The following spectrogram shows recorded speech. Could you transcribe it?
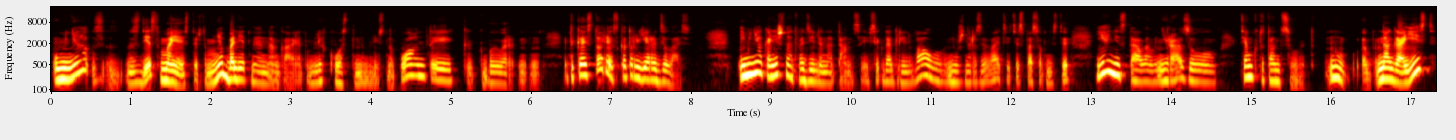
у меня с детства моя история, там, у меня балетная нога, я там легко становлюсь на пуанты, как бы это такая история, с которой я родилась. И меня, конечно, отводили на танцы. И всегда говорили, вау, нужно развивать эти способности. Я не стала ни разу тем, кто танцует. Ну, нога есть,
